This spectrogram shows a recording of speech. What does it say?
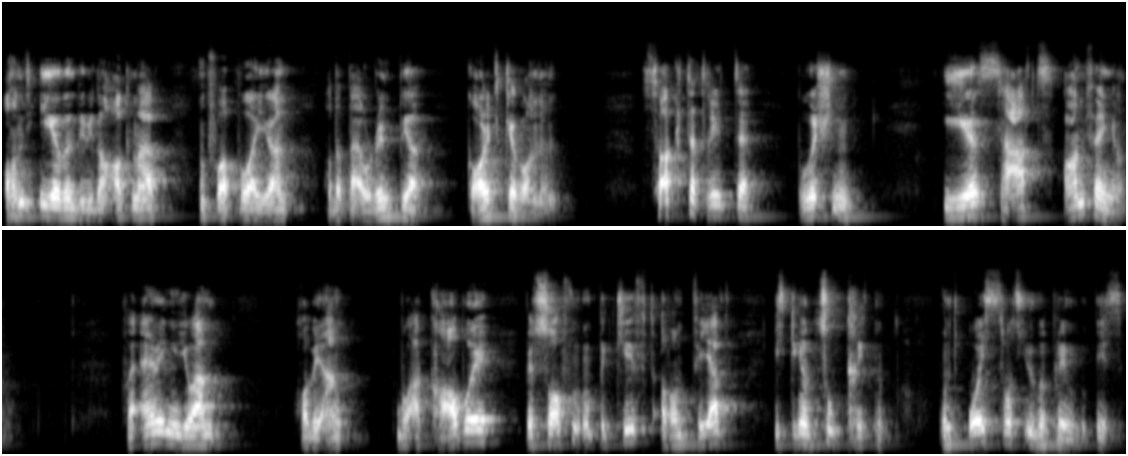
und ich habe ihn wieder angemacht und vor ein paar Jahren hat er bei Olympia Gold gewonnen. Sagt der dritte, Burschen, ihr seid Anfänger. Vor einigen Jahren habe ich einen, war ein Cowboy besoffen und bekifft auf einem Pferd, ist gegen einen Zug geritten. Und alles, was überblieben ist,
